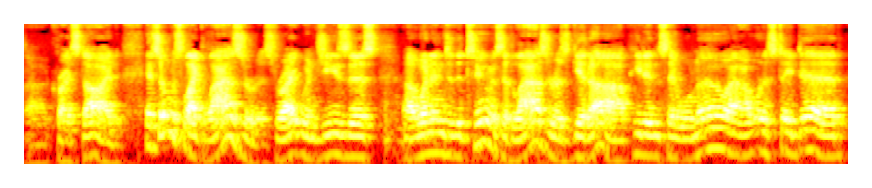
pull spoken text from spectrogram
uh, "Christ died." It's almost like Lazarus, right? When Jesus uh, went into the tomb and said, "Lazarus, get up," he didn't say, "Well, no, I, I want to stay dead."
